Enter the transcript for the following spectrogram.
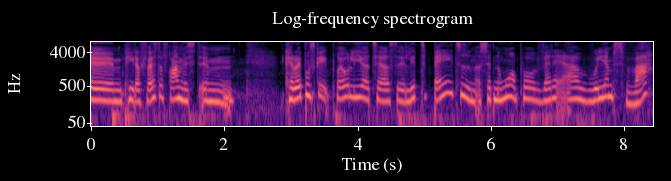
Øh, Peter, først og fremmest... Øh, kan du ikke måske prøve lige at tage os øh, lidt tilbage i tiden og sætte nogle ord på, hvad det er, Williams var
